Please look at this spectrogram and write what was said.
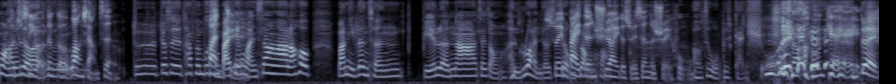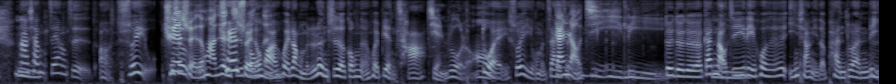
妄，就是有那个妄想症。对对对，就是他分不清白天晚上啊，然后把你认成。别人啊，这种很乱的，所以拜登需要一个随身的水壶。哦，这我不敢说。OK，对，那像这样子啊，所以缺水的话，缺水的话会让我们认知的功能会变差，减弱了。哦对，所以我们在干扰记忆力。对对对，干扰记忆力或者是影响你的判断力。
